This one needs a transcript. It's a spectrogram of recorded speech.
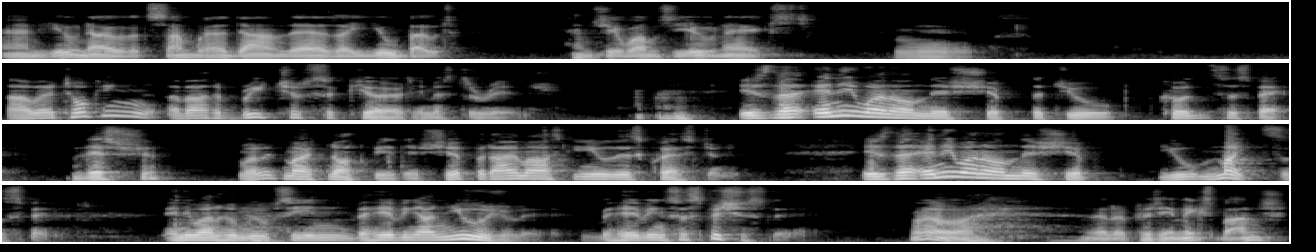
And you know that somewhere down there's a U-boat. And she wants you next. Yes. Now, we're talking about a breach of security, Mr. Ridge. Is there anyone on this ship that you could suspect? This ship? Well, it might not be this ship, but I'm asking you this question. Is there anyone on this ship you might suspect? Anyone whom you've seen behaving unusually, behaving suspiciously? Well, they're a pretty mixed bunch.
